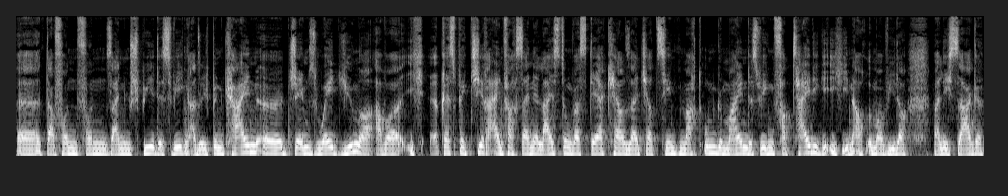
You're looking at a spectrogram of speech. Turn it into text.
äh, davon von seinem Spiel. Deswegen, also ich bin kein kein äh, James Wade jünger, aber ich respektiere einfach seine Leistung, was der Kerl seit Jahrzehnten macht, ungemein. Deswegen verteidige ich ihn auch immer wieder, weil ich sage,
